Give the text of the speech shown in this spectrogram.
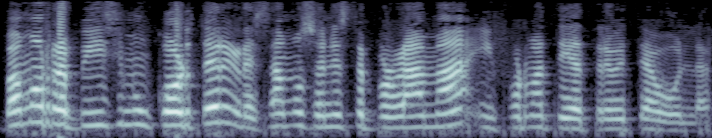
Vamos rapidísimo un corte. Regresamos en este programa. Infórmate y atrévete a volar.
